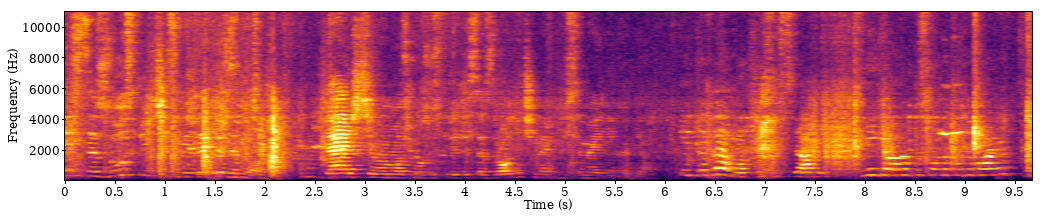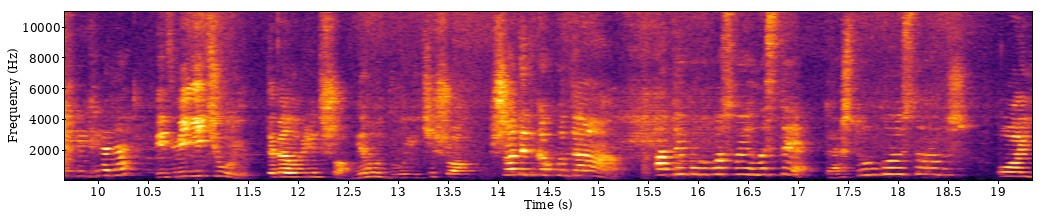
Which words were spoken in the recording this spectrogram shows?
Місце зустрічі змінити не можна. Де ще ми можемо зустрітися з родичами, як у сімейній? І тебе можна свято. Не я написала на полювання, як гляде. Від змії чую. Тебе Лаврін що, не годує чи що? Що ти така худа? А ти полово свої листи. Теж тонкою станеш. Ой,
